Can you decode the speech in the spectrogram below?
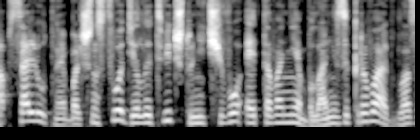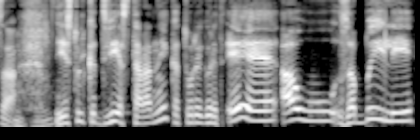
абсолютное большинство делает вид, что ничего этого не было. Они закрывают глаза. Угу. Есть только две стороны, которые говорят, э, -э ау, забыли.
